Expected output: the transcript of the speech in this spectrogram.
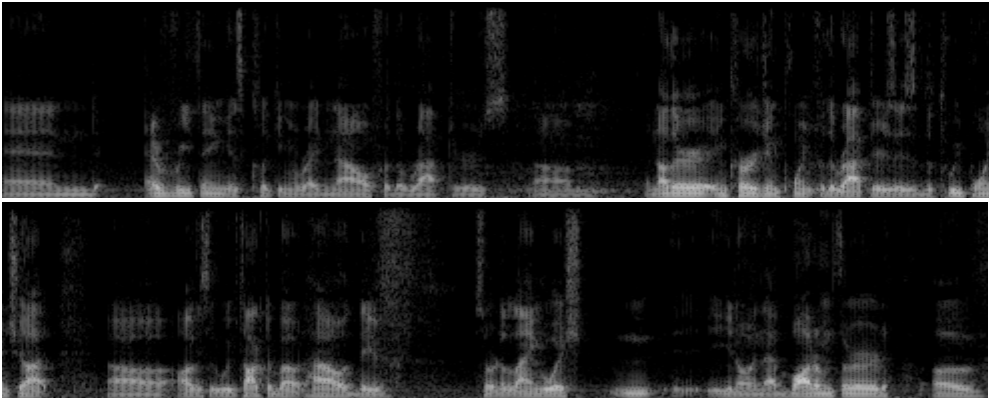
and everything is clicking right now for the Raptors. Um, another encouraging point for the Raptors is the three-point shot. Uh, obviously, we've talked about how they've sort of languished, you know, in that bottom third of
